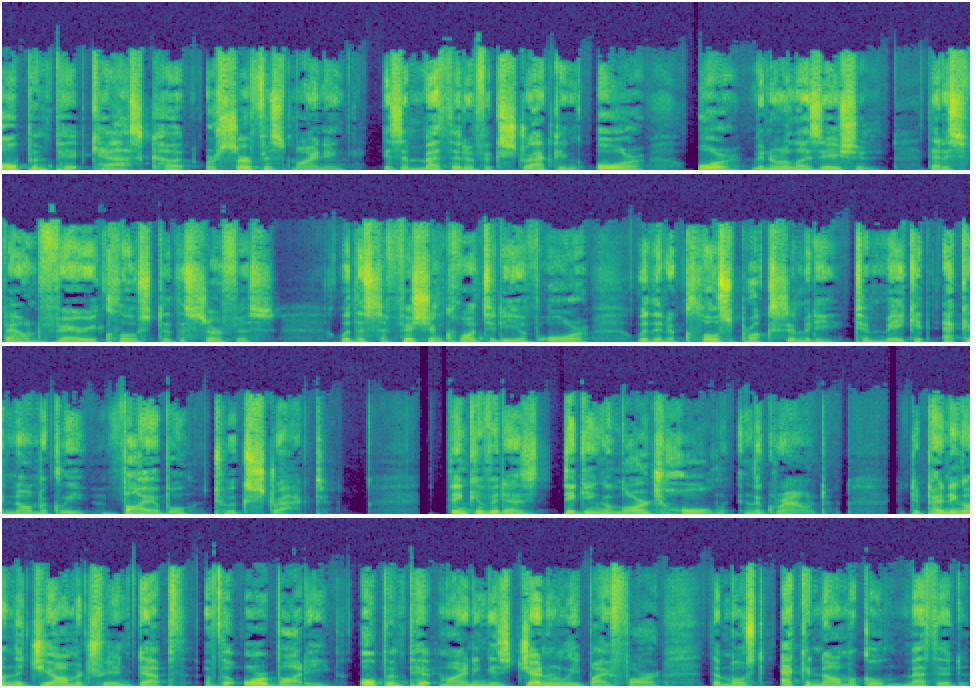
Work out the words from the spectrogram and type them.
Open pit cast cut or surface mining is a method of extracting ore or mineralization that is found very close to the surface, with a sufficient quantity of ore within a close proximity to make it economically viable to extract. Think of it as digging a large hole in the ground. Depending on the geometry and depth of the ore body, open pit mining is generally by far the most economical method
